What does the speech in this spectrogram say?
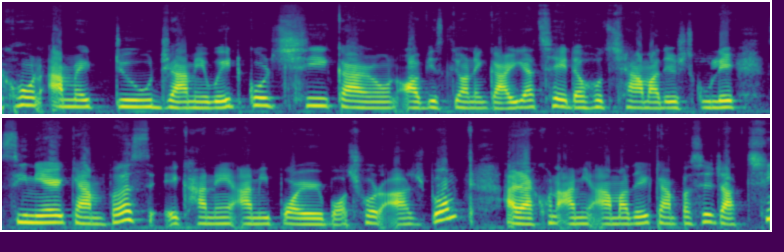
এখন আমরা একটু জামে ওয়েট করছি, কারণ অবভিয়াসলি অনেক গাড়ি আছে। এটা হচ্ছে আমাদের স্কুলের সিনিয়র ক্যাম্পাস এখানে আমি পরের বছর আসব। আর এখন আমি আমাদের ক্যাম্পাসে যাচ্ছি।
